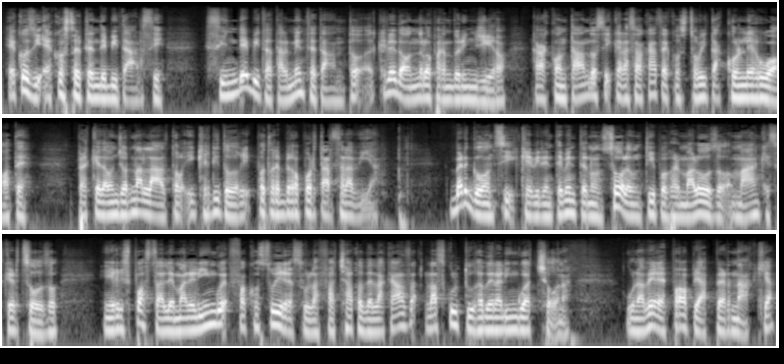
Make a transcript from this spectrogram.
e così è costretto a indebitarsi. Si indebita talmente tanto che le donne lo prendono in giro, raccontandosi che la sua casa è costruita con le ruote, perché da un giorno all'altro i creditori potrebbero portarsela via. Bergonzi, che evidentemente non solo è un tipo permaloso ma anche scherzoso, in risposta alle male lingue fa costruire sulla facciata della casa la scultura della linguacciona, una vera e propria pernacchia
